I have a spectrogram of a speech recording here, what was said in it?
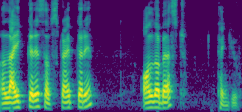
लाइक करें सब्सक्राइब करें। All the best thank you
